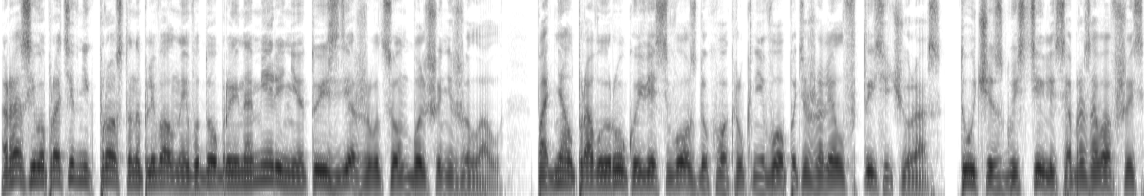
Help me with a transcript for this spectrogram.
Раз его противник просто наплевал на его добрые намерения, то и сдерживаться он больше не желал. Поднял правую руку, и весь воздух вокруг него потяжелел в тысячу раз. Тучи сгустились, образовавшись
